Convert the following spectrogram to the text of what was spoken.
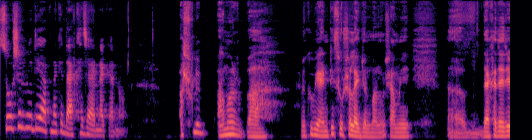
সোশ্যাল মিডিয়া আপনাকে দেখা যায় না কেন? আসলে আমার আমি খুবই অ্যান্টি সোশ্যাল একজন মানুষ। আমি দেখা যায় যে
